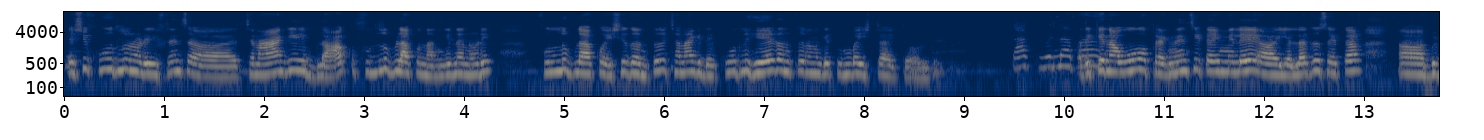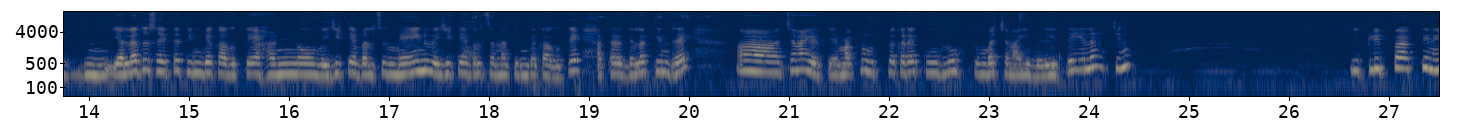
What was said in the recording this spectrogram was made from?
ಯಶಿ ಕೂದಲು ನೋಡಿ ಫ್ರೆಂಡ್ಸ್ ಚೆನ್ನಾಗಿ ಬ್ಲಾಕ್ ಫುಲ್ಲು ಬ್ಲಾಕು ನನಗಿನ್ನ ನೋಡಿ. ಫುಲ್ಲು ಬ್ಲಾಕು ಎಷ್ಟಿದಂತೂ ಚೆನ್ನಾಗಿದೆ. ಕೂದಲು ಹೇಳಂತೂ ನನಗೆ ತುಂಬ ಇಷ್ಟ ಆಯಿತು ಅವಳದು. ಅದಕ್ಕೆ ನಾವು ಪ್ರೆಗ್ನೆನ್ಸಿ ಟೈಮಲ್ಲೇ ಎಲ್ಲದೂ ಸಹಿತ ಎಲ್ಲದು ಬಿಡ್ ಎಲ್ಲದೂ ಸಹಿತ ತಿನ್ನಬೇಕಾಗುತ್ತೆ ಹಣ್ಣು ವೆಜಿಟೇಬಲ್ಸು ಮೇಯ್ನ್ ವೆಜಿಟೇಬಲ್ಸನ್ನು ತಿನ್ನಬೇಕಾಗುತ್ತೆ ಆ ಥರದ್ದೆಲ್ಲ ತಿಂದರೆ ಚೆನ್ನಾಗಿರುತ್ತೆ. ಮಕ್ಕಳು ಹುಟ್ಟಬೇಕಾದ್ರೆ ಕೂದಲು ತುಂಬ ಚೆನ್ನಾಗಿ ಬೆಳೆಯುತ್ತೆ. ಎಲ್ಲ ಚಿನ್ನು ಈ ಕ್ಲಿಪ್ ಹಾಕ್ತೀನಿ.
